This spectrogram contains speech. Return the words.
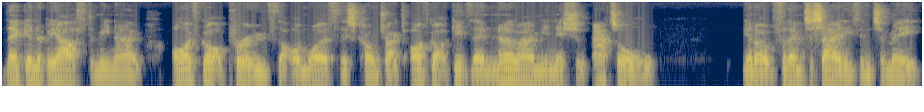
they're going to be after me now. I've got to prove that I'm worth this contract. I've got to give them no ammunition at all you know, for them to say anything to me.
